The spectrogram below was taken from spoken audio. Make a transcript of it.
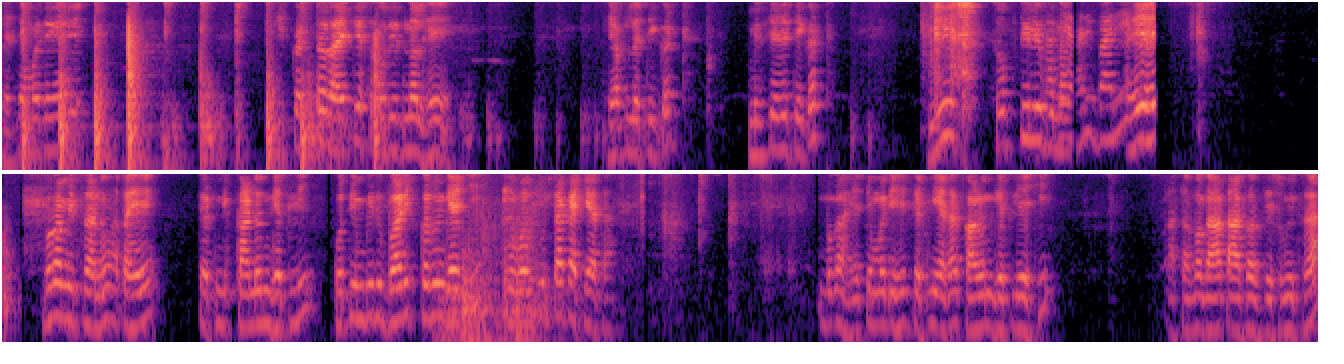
त्याच्यामध्ये तर आहे तेच ओरिजिनल हे. हे आपलं तिखट मिरच्याचे तिखट मीठ सोपटिले पुन्हा. हे. बघा मित्रांनो आता हे चटणी कांडून घेतली. कोथिंबीर बारीक करून घ्यायची आणि वरतून टाकायची आता. बघा ह्याच्यामध्ये ही चटणी आता काढून घेतली अशी. आता बघा काय करते सुमित्रा.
